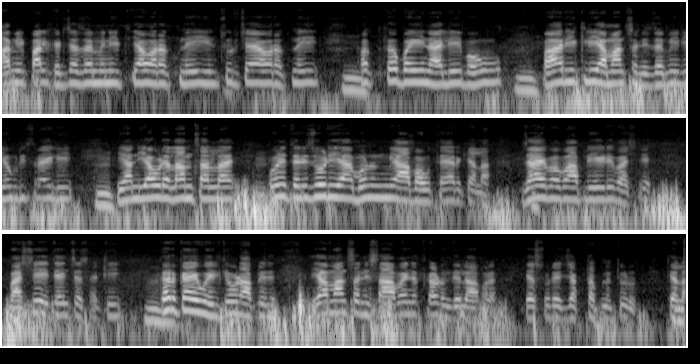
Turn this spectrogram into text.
आम्ही पालखेडच्या जमिनीत यावरत नाही इंचूरच्या यावरत नाही. फक्त बहीण आली भाऊ. पार इकली या माणसाने जमीन एवढीच राहिली. आणि एवढ्या लांब चाललाय. कोणीतरी जोडी या म्हणून मी हा भाऊ तयार केला. जाय बाबा आपली येडी भाषे भाषे आहे त्यांच्यासाठी. कर काय होईल तेवढं आपले या माणसाने सहा महिन्यात काढून दिलं आपण त्या सुरेश जगतापनं तिडून. त्याला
